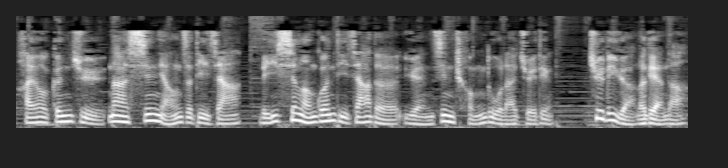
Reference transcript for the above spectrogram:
还要根据那新娘子地家离新郎官地家的远近程度来决定。距离远了点的，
